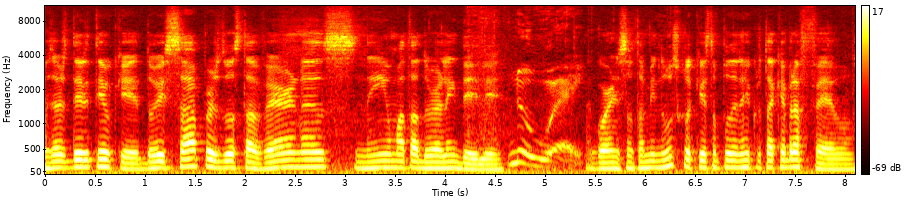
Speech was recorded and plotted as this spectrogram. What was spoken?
O exército dele tem o quê? Dois sappers, duas tavernas, nenhum matador além dele. A guarnição tá minúscula, que eles estão podendo recrutar quebra-ferro.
